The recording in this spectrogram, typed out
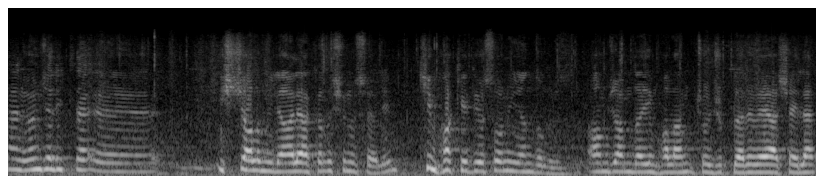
Yani öncelikle e, işçi alımıyla alakalı şunu söyleyeyim. Kim hak ediyorsa onun yanında oluruz. Amcam, dayım, halam, çocukları veya şeyler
